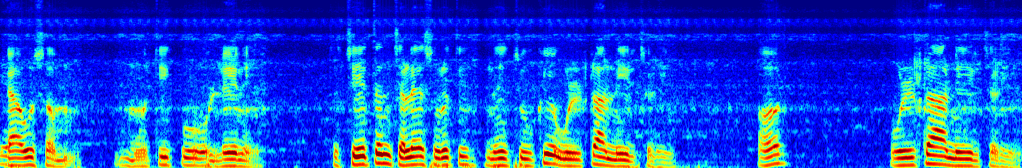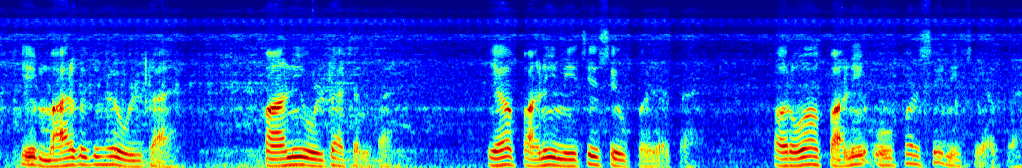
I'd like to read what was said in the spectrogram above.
या उस मोती को लेने। तो चेतन चले सूरत नहीं चूके, उल्टा नीर चढ़ी और उल्टा नीर चढ़ी। ये मार्ग जो है उल्टा है। पानी उल्टा चलता है। यह पानी नीचे से ऊपर जाता है और वह पानी ऊपर से नीचे आता है।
